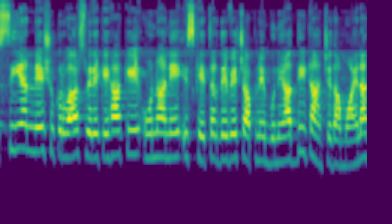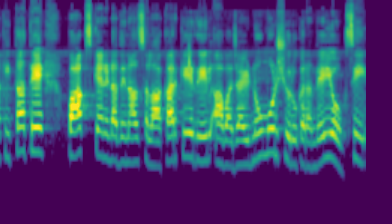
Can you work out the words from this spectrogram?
ਸੀਐਨ ਨੇ ਸ਼ੁੱਕਰਵਾਰ ਸਵੇਰੇ ਕਿਹਾ ਕਿ ਉਹਨਾਂ ਨੇ ਇਸ ਖੇਤਰ ਦੇ ਵਿੱਚ ਆਪਣੇ ਬੁਨਿਆਦੀ ਢਾਂਚੇ ਦਾ ਮੁਆਇਨਾ ਕੀਤਾ ਤੇ ਪਾਰਕਸ ਕੈਨੇਡਾ ਦੇ ਨਾਲ ਸਲਾਹ ਕਰਕੇ ਰੇਲ ਆਵਾਜਾਈ ਨੂੰ ਮੁੜ ਸ਼ੁਰੂ ਕਰਨ ਦੇ ਯੋਗ ਸੀ।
